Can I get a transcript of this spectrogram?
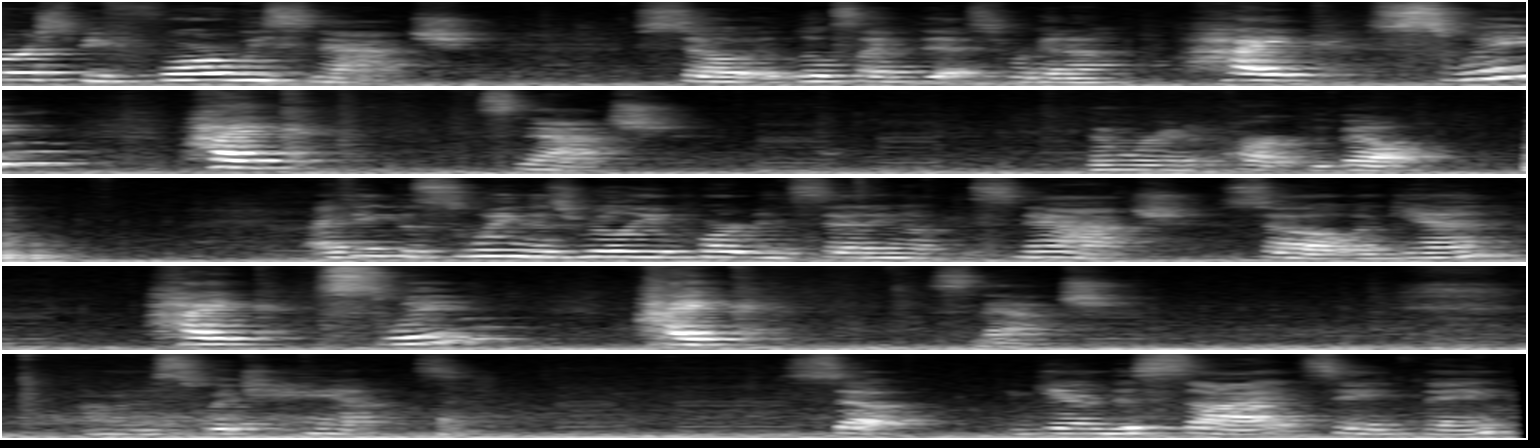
first before we snatch. So it looks like this. We're gonna hike, swing, hike, snatch. Then we're gonna park the bell. I think the swing is really important in setting up the snatch. So again, hike, swing, hike, snatch. I'm gonna switch hands. So, again, this side, same thing.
